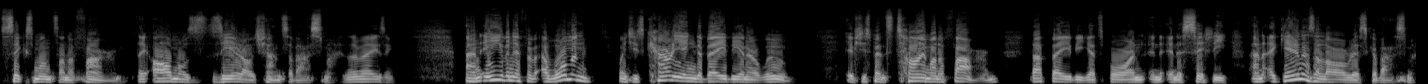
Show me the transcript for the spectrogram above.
six months on a farm, they almost zero chance of asthma. Isn't that amazing? And even if a, a woman, when she's carrying the baby in her womb if she spends time on a farm, that baby gets born in, in a city and again has a lower risk of asthma.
